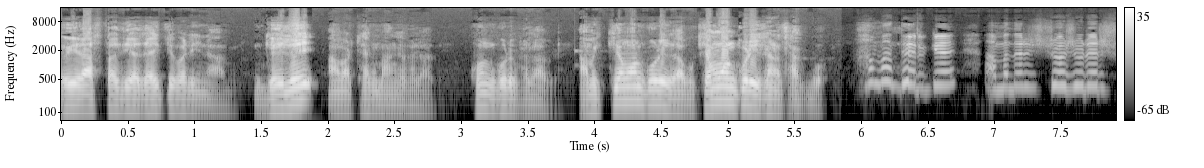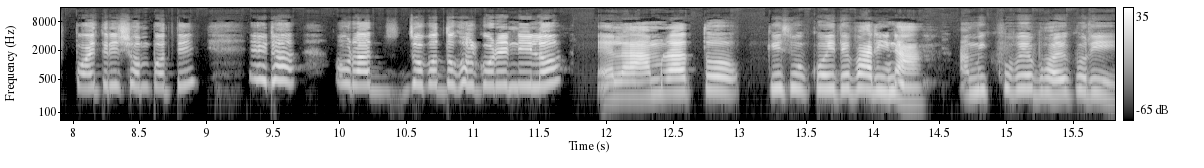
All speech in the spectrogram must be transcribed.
এই রাস্তা দিয়ে যাইতে পারি না আমি। গেলে আমার ঠ্যাং ভাঙে ফেলাবে খুন করে ফেলাবে। আমি কেমন করে যাব কেমন করে এখানে থাকব? আমাদেরকে আমাদের শ্বশুরের পঁয়ত্রিশ সম্পত্তি এটা ওরা জবরদখল করে নিল। এলা আমরা তো কিছু কইতে পারি না আমি খুবই ভয় করি।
